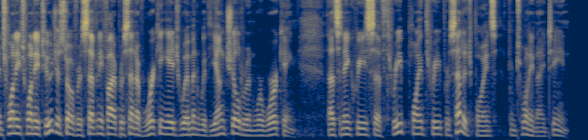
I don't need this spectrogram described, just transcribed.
In 2022, just over 75% of working age women with young children were working. That's an increase of 3.3 percentage points from 2019.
